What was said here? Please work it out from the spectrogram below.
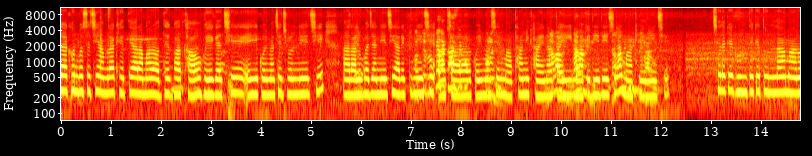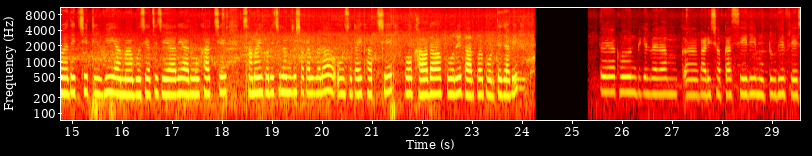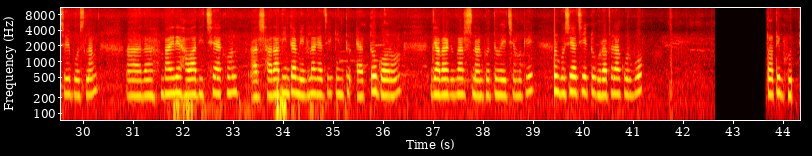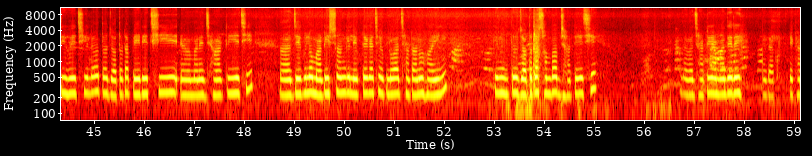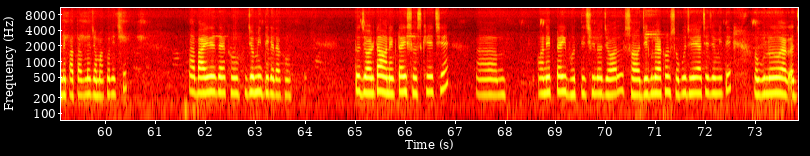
তো এখন বসেছি আমরা খেতে আর আমার অর্ধেক ভাত খাওয়া হয়ে গেছে। এই কই মাছের ঝোল নিয়েছি আর আলু ভাজা নিয়েছি আর একটু নিয়েছি আচার আর কই মাছের মাথা আমি খাই না, তাই মাকে দিয়ে দিয়েছিলাম, মা খেয়ে নিয়েছে। ছেলেকে ঘুম থেকে তুললাম আর ও দেখছে টিভি আর মা বসে আছে চেয়ারে আর ও খাচ্ছে। সামাই করেছিলাম যে সকালবেলা ও সেটাই খাচ্ছে। ও খাওয়া দাওয়া করে তারপর পড়তে যাবে। তো এখন বিকেলবেলা বাড়ির সব কাজ সেরে মুখ টুক ধুয়ে ফ্রেশ হয়ে বসলাম। আর বাইরে হাওয়া দিচ্ছে এখন। আর সারা দিনটা মেঘলা গেছে, কিন্তু এত গরম যে আবার একবার স্নান করতে হয়েছে আমাকে। এখন বসে আছি, একটু ঘোরাফেরা করব। তাতে ভর্তি হয়েছিল, তো যতটা পেরেছি মানে ঝাঁটিয়েছি যেগুলো মাটির সঙ্গে লেপটে গেছে ওগুলো আর ঝাঁটানো হয়নি। কিন্তু যতটা সম্ভব ঝাঁটিয়েছি। এবার ঝাঁটিয়ে আমাদের এই দেখো, এখানে পাতাগুলো জমা করেছি। আর বাইরে দেখো, জমির দিকে দেখো, তো জলটা অনেকটাই শোষ খেয়েছে। অনেকটাই ভর্তি ছিল জল যেগুলো এখন সবুজ হয়ে আছে জমিতে, ওগুলো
